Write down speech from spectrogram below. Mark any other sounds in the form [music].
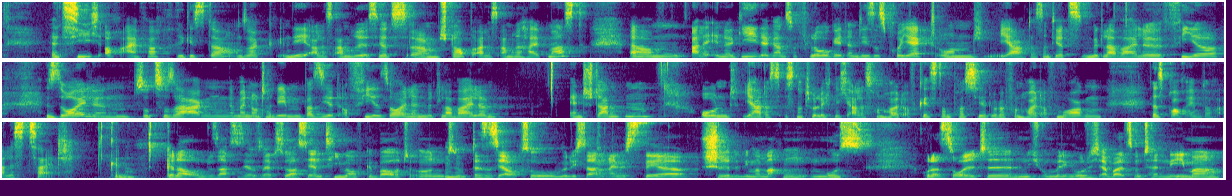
ziehe ich auch einfach Register und sage, nee, alles andere ist jetzt ähm, Stopp, alles andere Halbmast. Ähm, alle Energie, der ganze Flow geht in dieses Projekt und ja, das sind jetzt mittlerweile vier Säulen sozusagen. Mein Unternehmen basiert auf vier Säulen mittlerweile entstanden. Und ja, das ist natürlich nicht alles von heute auf gestern passiert oder von heute auf morgen. Das braucht eben doch alles Zeit. Genau. Genau, und du sagst es ja auch selbst, du hast ja ein Team aufgebaut und mhm. das ist ja auch so, würde ich sagen, eines der Schritte, die man machen muss oder sollte, nicht unbedingt nötig, aber als Unternehmer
